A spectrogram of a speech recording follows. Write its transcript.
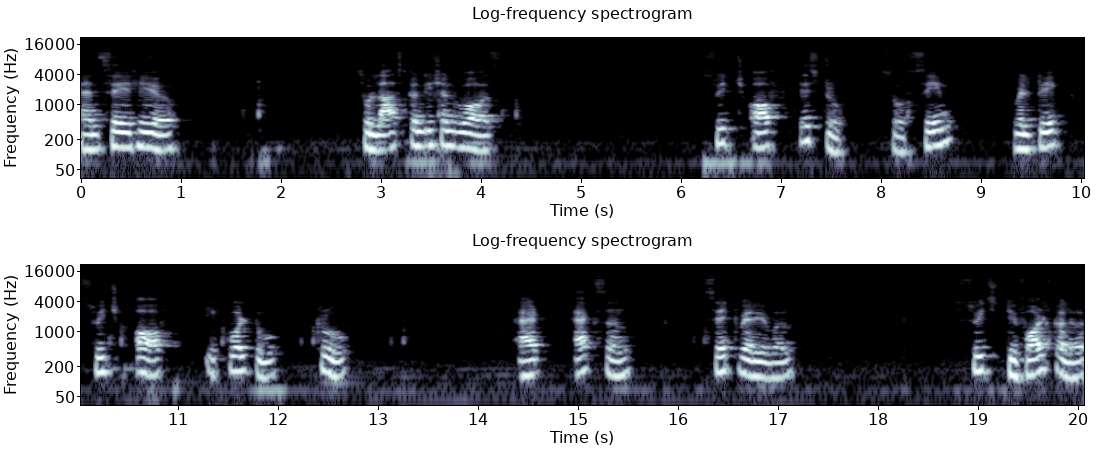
and say here so last condition was switch off is true so same will take switch off equal to true add action set variable switch default color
